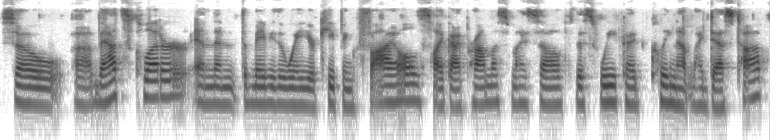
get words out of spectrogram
So uh, that's clutter. And then the, maybe the way you're keeping files, like I promised myself this week, I'd clean up my desktop,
